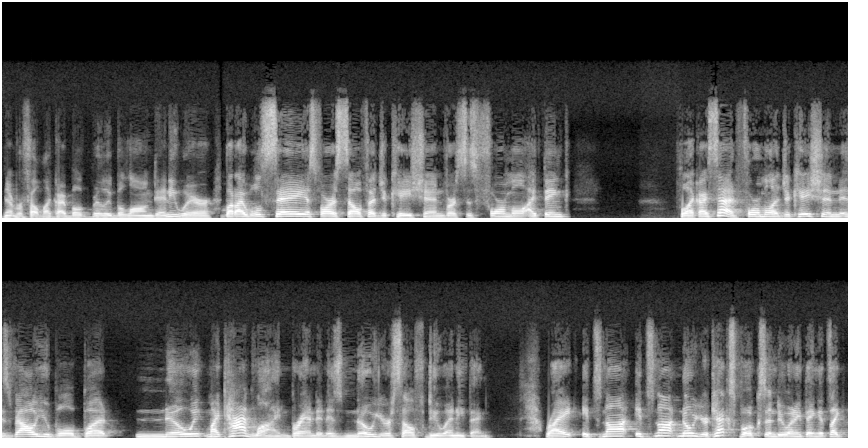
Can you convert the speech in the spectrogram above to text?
never felt like I really belonged anywhere. But I will say, as far as self education versus formal, I think, like I said, formal education is valuable, but knowing my tagline, Brandon, is know yourself, do anything right? It's not it's not know your textbooks and do anything. It's like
